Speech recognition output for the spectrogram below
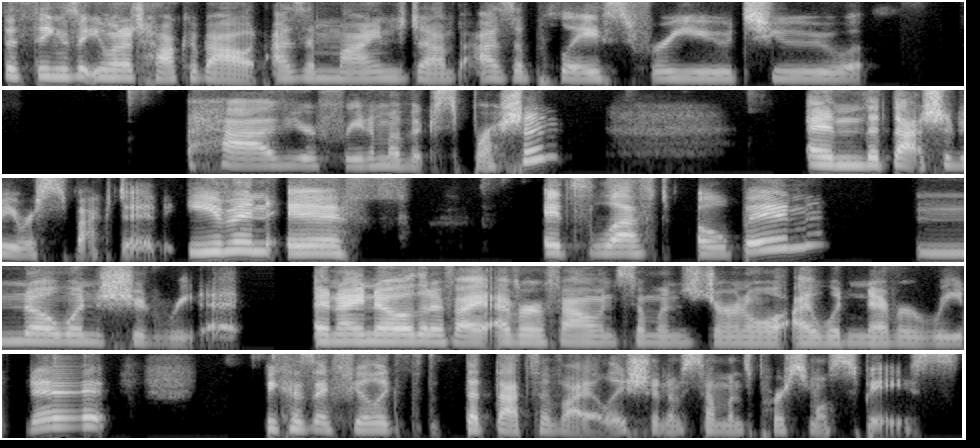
the things that you want to talk about as a mind dump, as a place for you to have your freedom of expression and that that should be respected. Even if it's left open, no one should read it. And I know that if I ever found someone's journal, I would never read it because I feel like th- that that's a violation of someone's personal space.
